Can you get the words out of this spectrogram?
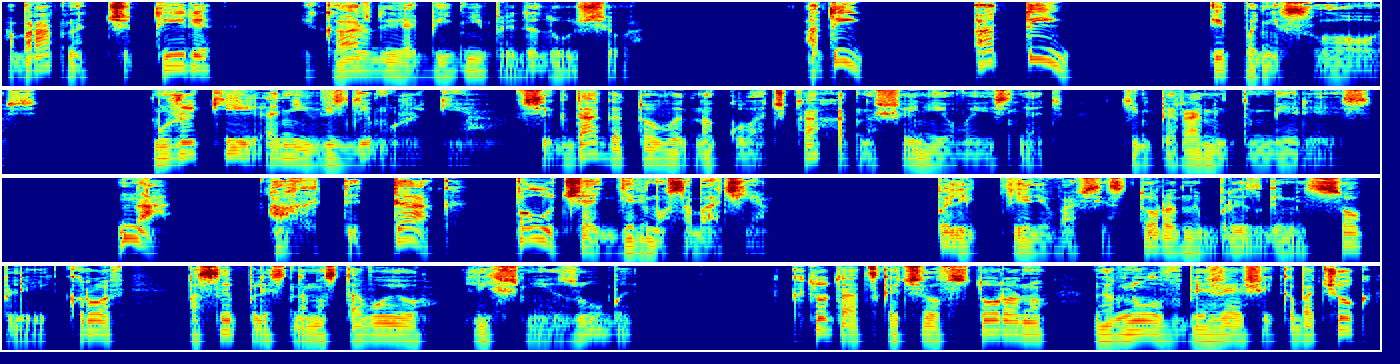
обратно четыре, и каждый обиднее предыдущего. «А ты! А ты!» И понеслось. Мужики, они везде мужики. Всегда готовы на кулачках отношения выяснять, темпераментом меряясь. «На! Ах ты так! Получать дерьмо собачье!» Полетели во все стороны брызгами сопли и кровь, посыпались на мостовую лишние зубы. Кто-то отскочил в сторону, нырнул в ближайший кабачок,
